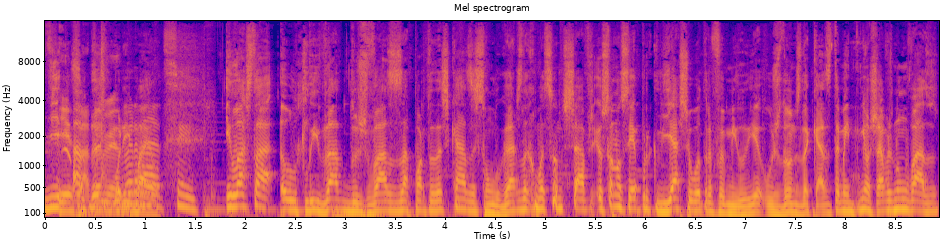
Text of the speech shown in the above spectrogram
enviadas por e-mail. E lá está a utilidade dos vasos à porta das casas. São lugares de arrumação de chaves. Eu só não sei é porque de acha outra família, os donos da casa, também tinham chaves num vaso.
